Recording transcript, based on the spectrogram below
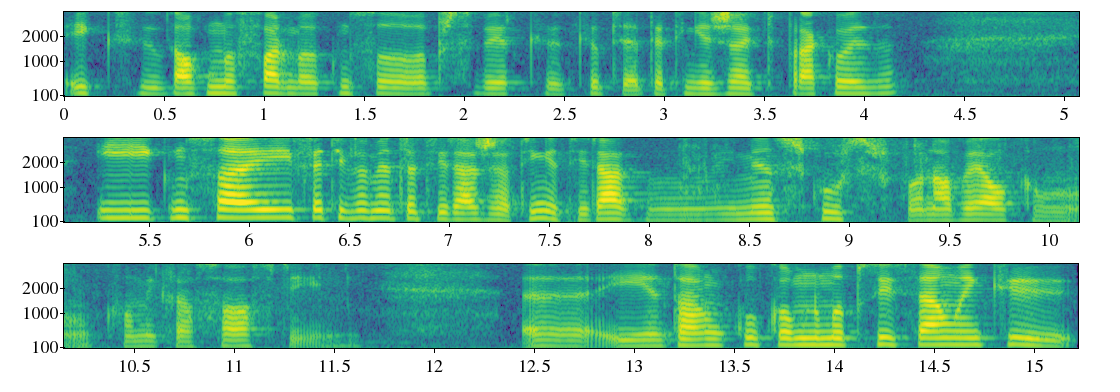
e que de alguma forma começou a perceber que, que eu até tinha jeito para a coisa. E comecei efetivamente a tirar, já tinha tirado imensos cursos com a Novell, com, com a Microsoft, e, uh, e então colocou-me numa posição em que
